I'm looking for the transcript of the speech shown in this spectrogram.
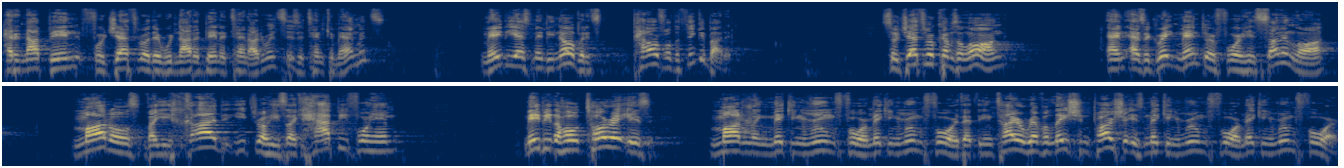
had it not been for Jethro, there would not have been a Ten Utterances, a Ten Commandments? Maybe yes, maybe no, but it's powerful to think about it. So Jethro comes along, and as a great mentor for his son in law, models Vayichad Yitro. He's like happy for him. Maybe the whole Torah is modeling, making room for, making room for, that the entire Revelation Parsha is making room for, making room for,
